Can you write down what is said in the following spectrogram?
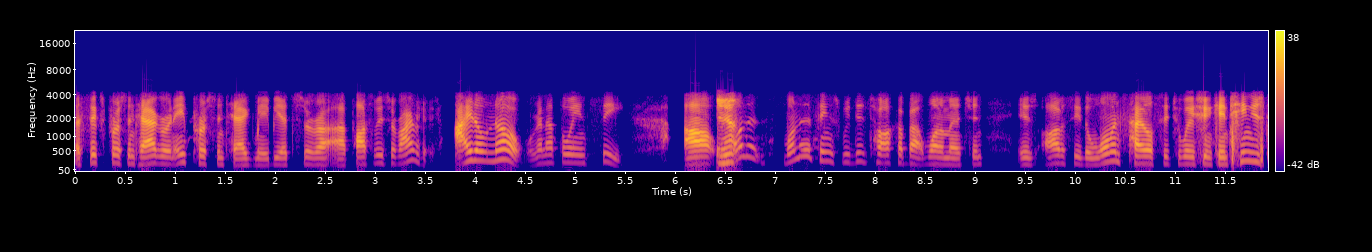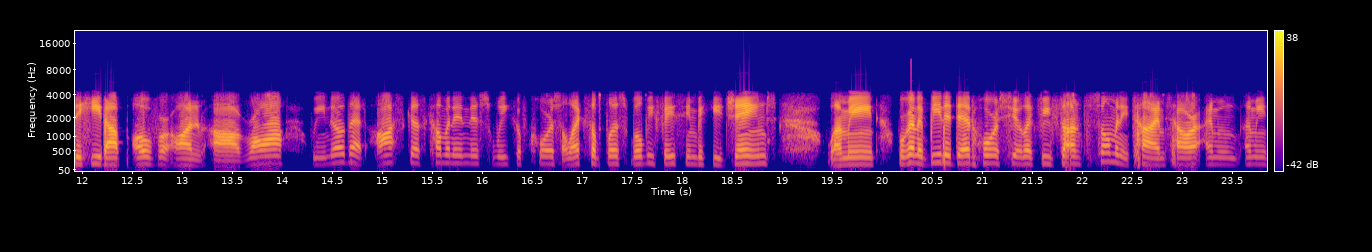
a six-person tag or an eight-person tag. Maybe it's uh, possibly Survivor Series. I don't know. We're gonna have to wait and see. Uh, Yeah. One of one of the things we did talk about, want to mention, is obviously the women's title situation continues to heat up over on uh, Raw. We know that Asuka's coming in this week, of course. Alexa Bliss will be facing Mickie James. I mean, we're going to beat a dead horse here, like we've done so many times. However, I mean, I mean,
